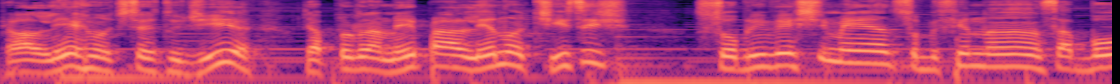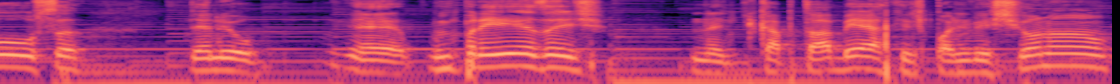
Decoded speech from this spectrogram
para ler notícias do dia, já programei para ler notícias sobre investimentos, sobre finança, bolsa, entendeu? É, empresas né, de capital aberto, que a gente pode investir ou não,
